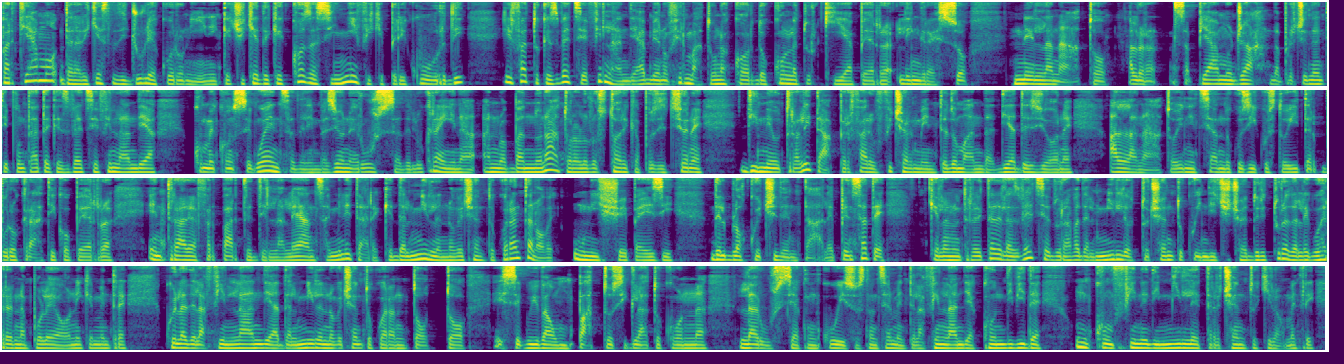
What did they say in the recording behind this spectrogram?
Partiamo dalla richiesta di Giulia Coronini che ci chiede che cosa significhi per i curdi il fatto che Svezia e Finlandia abbiano firmato un accordo con la Turchia per l'ingresso nella Nato. Allora, sappiamo già da precedenti puntate che Svezia e Finlandia, come conseguenza dell'invasione russa dell'Ucraina, hanno abbandonato la loro storica posizione di neutralità per fare ufficialmente domanda di adesione alla Nato, iniziando così questo iter burocratico per entrare a far parte dell'alleanza militare che dal 1949 unisce i paesi del blocco occidentale. Pensate che la neutralità della Svezia durava dal 1815, cioè addirittura dalle guerre napoleoniche, mentre quella della Finlandia dal 1948 e seguiva un patto siglato con la Russia, con cui sostanzialmente la Finlandia condivide un confine di 1300 chilometri.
